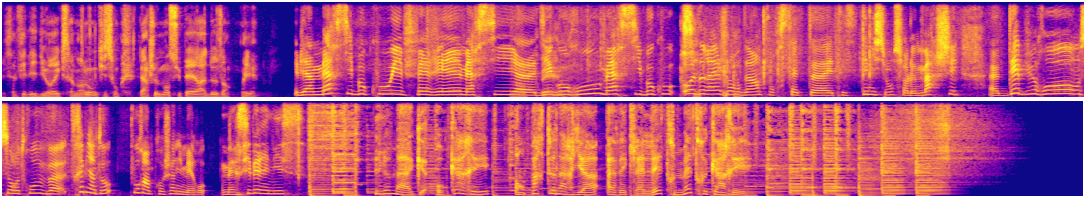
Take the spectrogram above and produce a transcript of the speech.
ça fait des durées extrêmement longues qui sont largement supérieures à deux ans. Vous voyez eh bien, merci beaucoup Yves Ferré, merci euh, Diego Roux, merci beaucoup Audrey Jourdain pour cette, euh, cette, émission sur le marché euh, des bureaux. On se retrouve très bientôt pour un prochain numéro. Merci Bérénice. Le MAG au carré, en partenariat avec la lettre Maître Carré.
